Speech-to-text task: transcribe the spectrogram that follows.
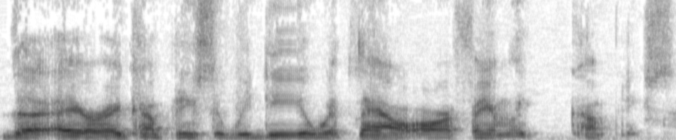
the ARA companies that we deal with now are family companies.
